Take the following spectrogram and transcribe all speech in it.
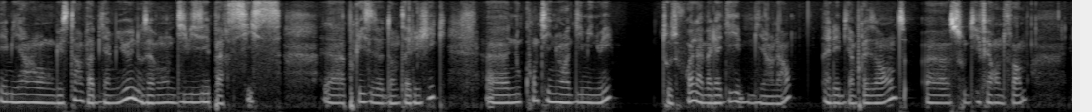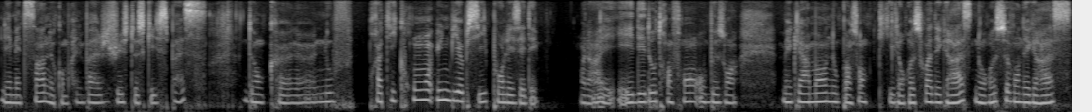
eh bien, Augustin va bien mieux. Nous avons divisé par 6 la prise dentalgique. Euh, nous continuons à diminuer. Toutefois, la maladie est bien là, elle est bien présente euh, sous différentes formes. Les médecins ne comprennent pas juste ce qu'il se passe, donc nous pratiquerons une biopsie pour les aider. Et, aider d'autres enfants au besoin. Mais clairement, nous pensons qu'il reçoit des grâces, nous recevons des grâces.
